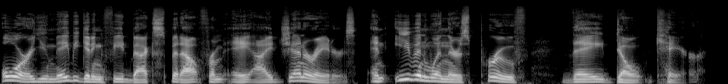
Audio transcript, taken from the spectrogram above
or you may be getting feedback spit out from AI generators. And even when there's proof, they don't care.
